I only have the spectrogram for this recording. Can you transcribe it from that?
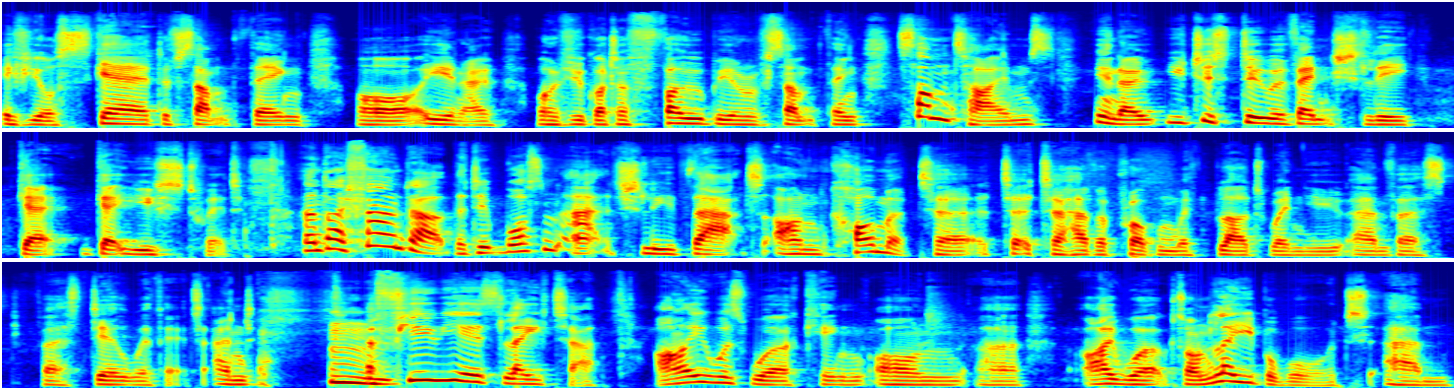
if you're scared of something, or you know, or if you've got a phobia of something. Sometimes, you know, you just do eventually get get used to it. And I found out that it wasn't actually that uncommon to to, to have a problem with blood when you um, first first deal with it. And a few years later, I was working on. Uh, I worked on labour wards um,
